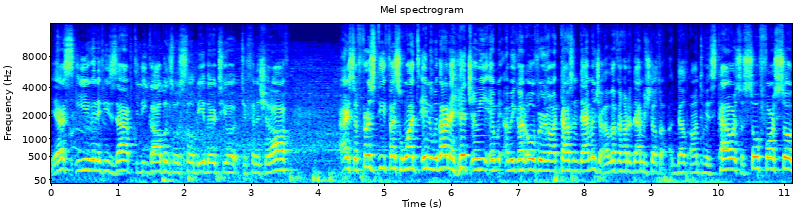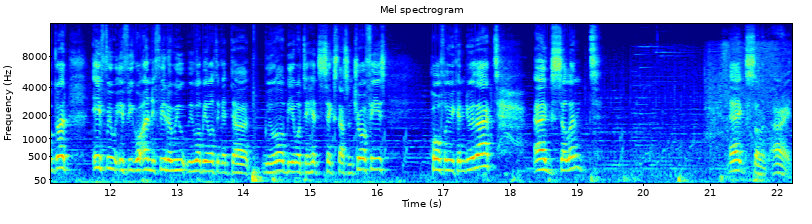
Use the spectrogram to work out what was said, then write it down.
Yes, even if he's zapped, the Goblins will still be there to to finish it off. Alright, so first defense went in without a hitch, and we, and we, and we got over, you know, a thousand damage, 1100 damage dealt dealt onto his tower. So so far so good. If we if we go undefeated, we, we will be able to get uh, we will be able to hit 6,000 trophies. Hopefully we can do that. Excellent. Excellent. All right.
